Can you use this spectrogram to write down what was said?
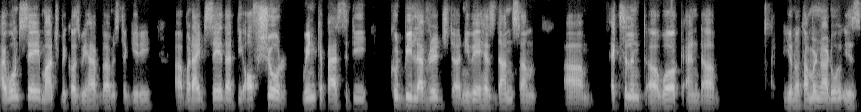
i won't say much because we have uh, mr giri but i'd say that the offshore wind capacity could be leveraged. Uh, NIWE has done some um, excellent work and you know tamil nadu is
